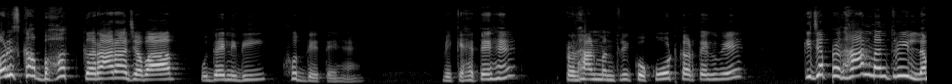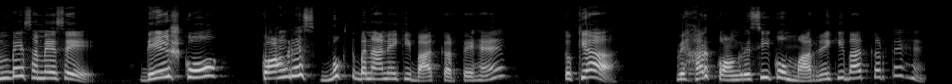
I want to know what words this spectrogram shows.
और इसका बहुत करारा जवाब उदयनिधि खुद देते हैं। वे कहते हैं, प्रधानमंत्री को कोट करते हुए कि जब प्रधानमंत्री लंबे समय से देश को कांग्रेस मुक्त बनाने की बात करते हैं तो क्या वे हर कांग्रेसी को मारने की बात करते हैं?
